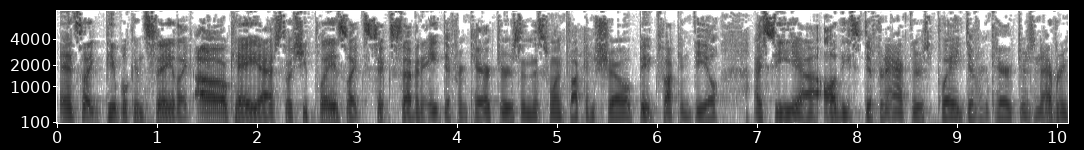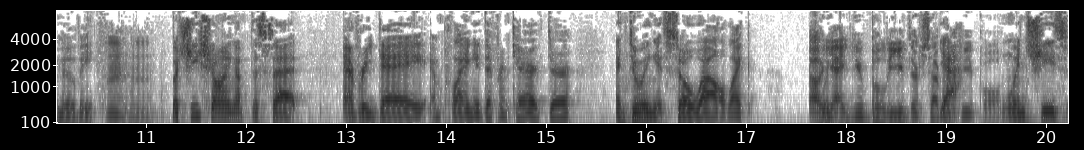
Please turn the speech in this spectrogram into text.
and it's like people can say like, oh, okay, yeah. So she plays like six, seven, eight different characters in this one fucking show. Big fucking deal. I see uh, all these different actors play different characters in every movie, Mm-hmm. but she's showing up the set every day and playing a different character and doing it so well. Like, Oh When- yeah, you believe they're separate yeah, people. when she's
